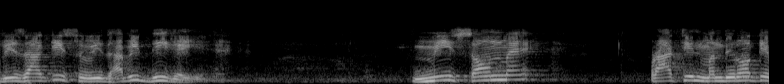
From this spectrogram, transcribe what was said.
वीजा की सुविधा भी दी गई है मी सोन में प्राचीन मंदिरों के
